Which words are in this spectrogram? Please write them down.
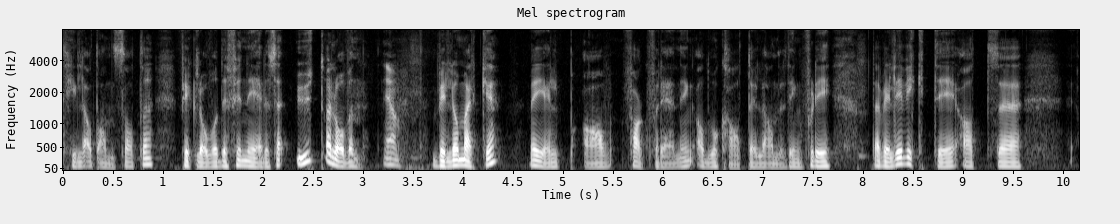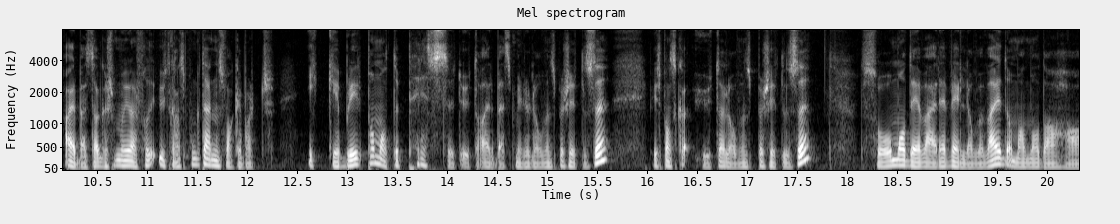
til at ansatte fikk lov å definere seg ut av loven. Ja. Vel å merke med hjelp av fagforening, advokat eller andre ting. Fordi det er veldig viktig at eh, arbeidstaker, som i hvert fall i utgangspunktet er den svake part, ikke blir på en måte presset ut av arbeidsmiljølovens beskyttelse. Hvis man skal ut av lovens beskyttelse, så må det være veloverveid, og man må da ha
